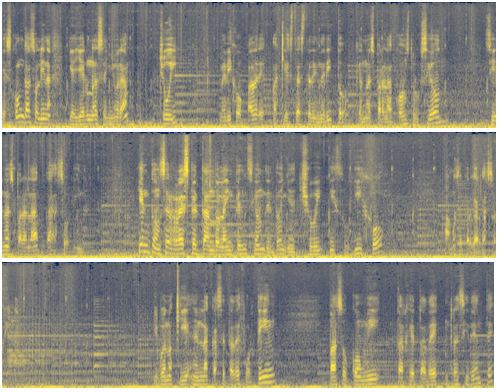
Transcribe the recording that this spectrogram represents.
es con gasolina. Y ayer una señora, Chuy, me dijo, padre, aquí está este dinerito que no es para la construcción, sino es para la gasolina. Y entonces, respetando la intención de doña Chuy y su hijo, vamos a cargar gasolina. Y bueno, aquí en la caseta de Fortín paso con mi tarjeta de residente.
